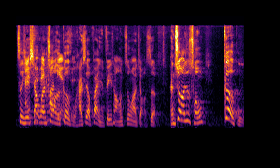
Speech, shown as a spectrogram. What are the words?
这些相关重要的个股还是要扮演非常重要角色，很重要就是从个股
